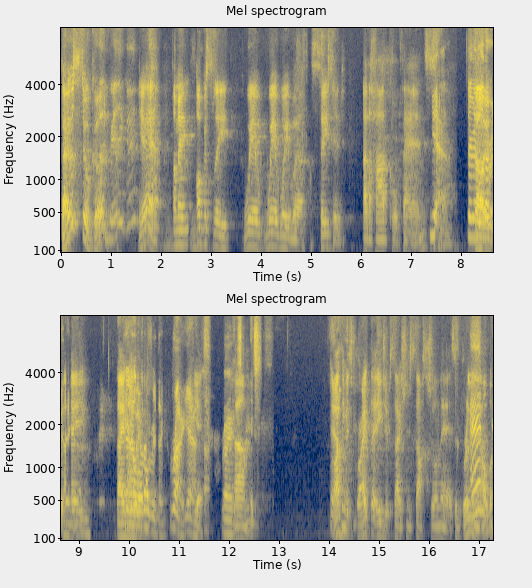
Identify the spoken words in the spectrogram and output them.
They were still good. really good. Yeah. I mean, obviously, where where we were seated are the hardcore fans. Yeah, they're gonna love everything. they, they They're know gonna love everything. everything. Right? Yeah. Yes. Right. Um, It's. I Yeah. think it's great that Egypt Station stuff's still in there. It's a brilliant And- album.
